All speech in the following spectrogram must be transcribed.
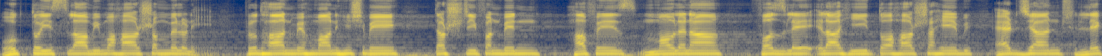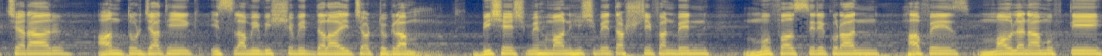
উক্ত ইসলামী মহাসম্মেলনে প্রধান মেহমান হিসেবে তশরিফ আনবেন হাফেজ মাওলানা ফজলে এলাহি তহা সাহেব, অ্যাডজান্ট লেকচারার আন্তর্জাতিক ইসলামী বিশ্ববিদ্যালয় চট্টগ্রাম। বিশেষ মেহমান হিসেবে তাশরিফ আনবেন মুফাসিরে কোরআন হাফেজ মাওলানা মুফতি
